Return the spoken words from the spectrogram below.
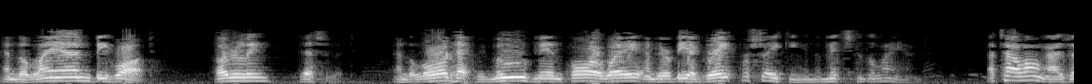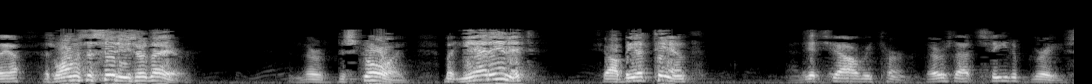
and the land be what? Utterly desolate. And the Lord hath removed men far away, and there be a great forsaking in the midst of the land. That's how long, Isaiah? As long as the cities are there. And they're destroyed. But yet in it shall be a tenth, and it shall return. There's that seed of grace.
